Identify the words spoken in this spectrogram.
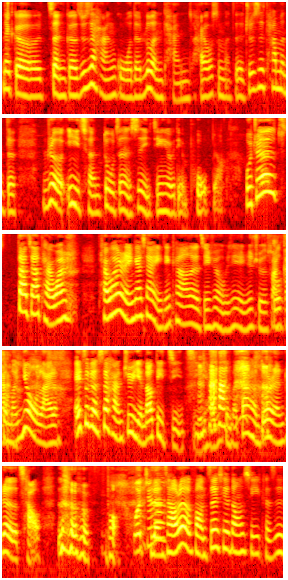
那个整个就是韩国的论坛还有什么的，就是他们的热议程度真的是已经有点破表。我觉得。大家台湾 台湾人应该现在已经看到那个金宣虎，现在已经觉得说怎么又来了？哎、欸，这个是韩剧演到第几集 还是什么？但很多人热嘲 热讽，我觉得冷嘲热讽这些东西，可是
